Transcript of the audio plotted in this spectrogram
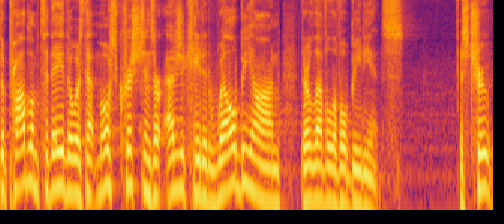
The problem today, though, is that most Christians are educated well beyond their level of obedience. It's true.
